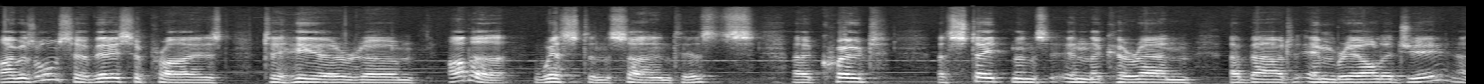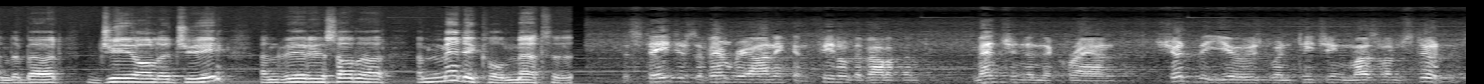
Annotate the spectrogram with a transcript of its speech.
I was also very surprised to hear um, other Western scientists uh, quote uh, statements in the Quran about embryology and about geology and various other uh, medical matters. The stages of embryonic and fetal development mentioned in the Quran should be used when teaching Muslim students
